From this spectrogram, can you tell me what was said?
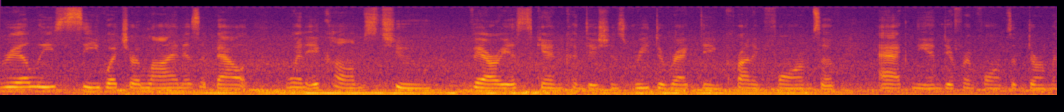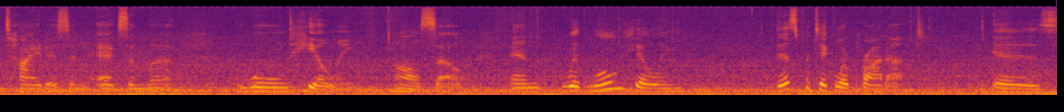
really see what your line is about when it comes to various skin conditions, redirecting chronic forms of acne and different forms of dermatitis and eczema, wound healing also. And with wound healing, this particular product is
